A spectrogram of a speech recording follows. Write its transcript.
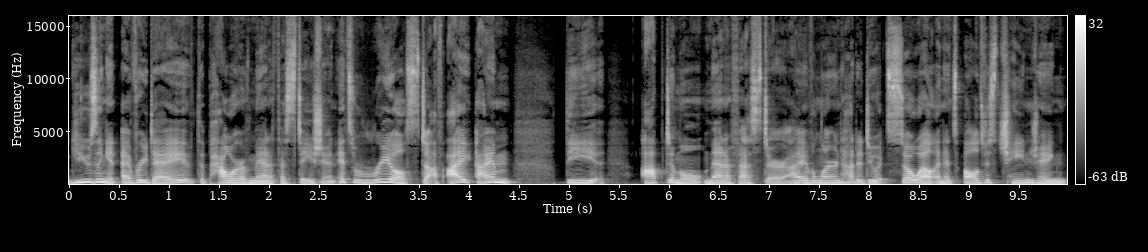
using it every day. The power of manifestation. It's real stuff. I I am the optimal manifester. I have learned how to do it so well, and it's all just changing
